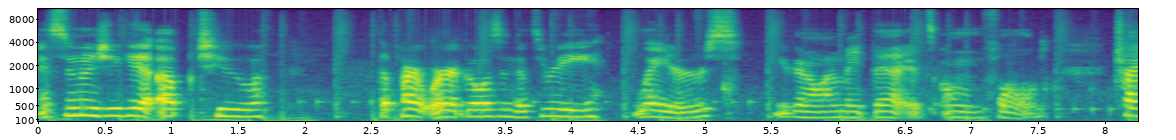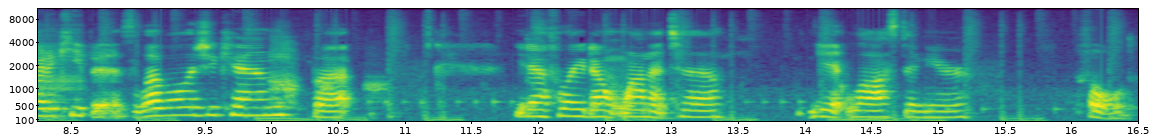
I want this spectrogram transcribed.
as soon as you get up to the part where it goes into three layers, you're going to want to make that its own fold. Try to keep it as level as you can, but you definitely don't want it to get lost in your fold.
